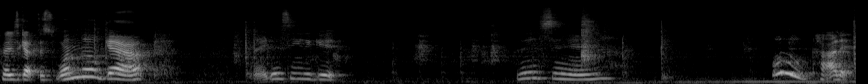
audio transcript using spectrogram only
So I just got this one little gap. I just need to get this in. Woo, caught it.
